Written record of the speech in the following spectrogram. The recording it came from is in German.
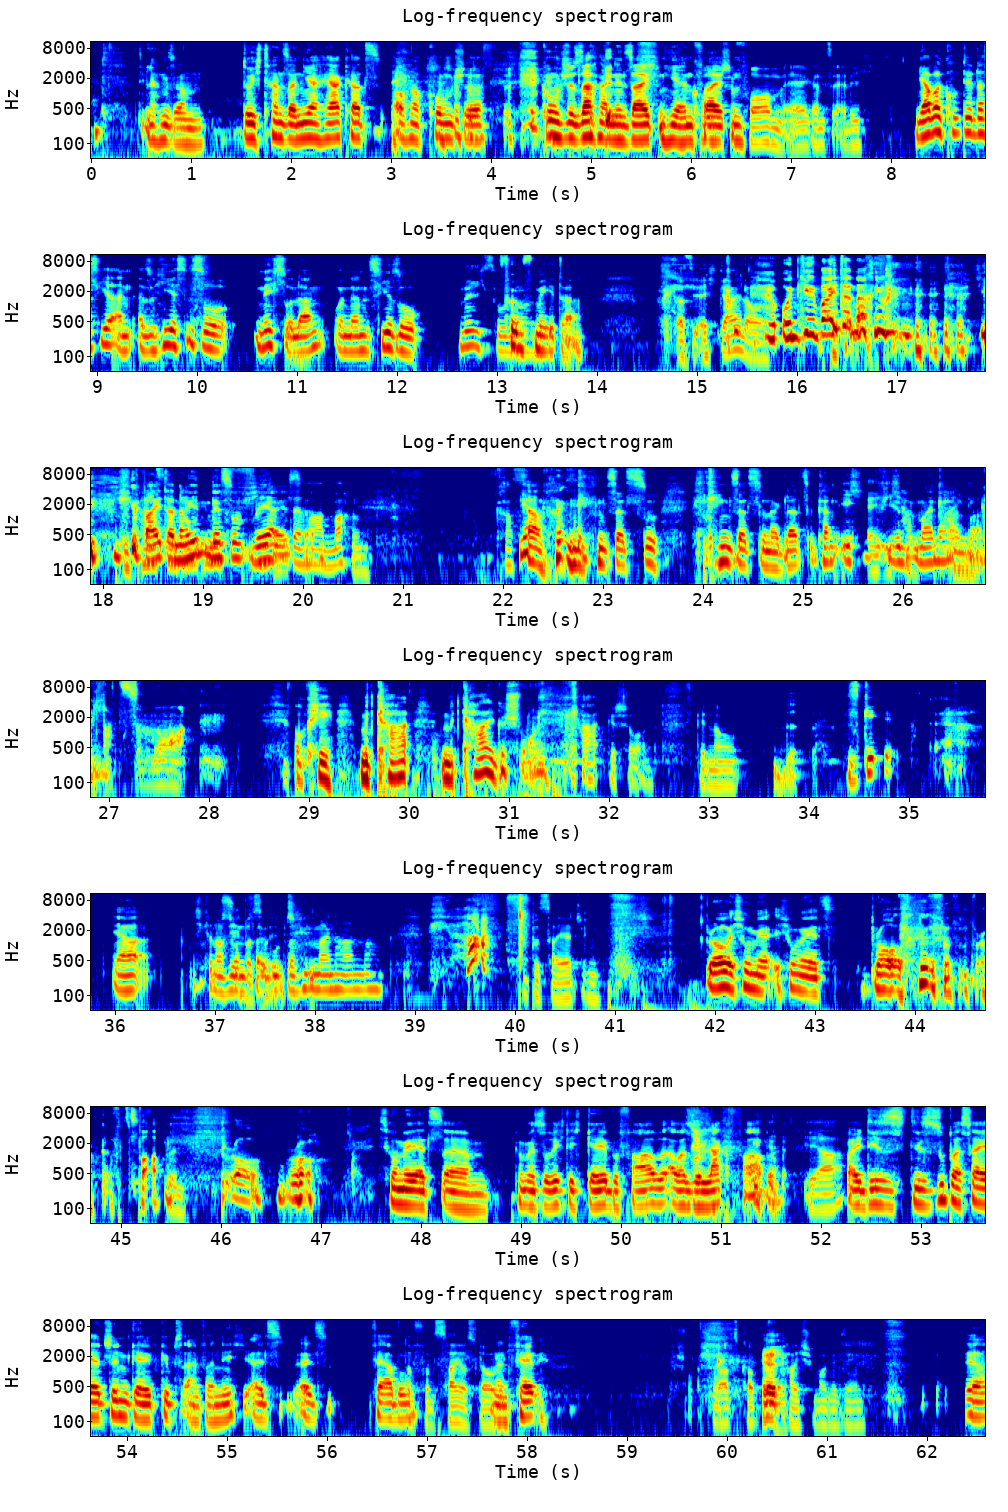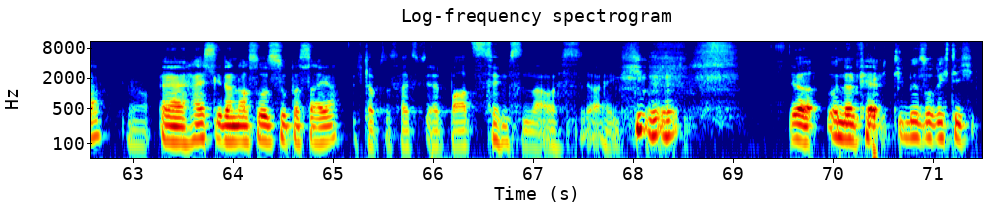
die langsam durch Tansania Haircuts auch noch komische, komische Sachen an den Seiten hier komische entfalten. Form, ey, ganz ehrlich. Ja, aber guck dir das hier an. Also hier ist es so nicht so lang und dann ist hier so Nicht so 5 lang. Meter. Das sieht echt geil aus. Und je weiter nach hinten, je, je weiter nach hinten, desto mehr ist er. Machen. Krass. Ja, krass. im Gegensatz zu, im Gegensatz zu einer Glatze kann ich Ey, viel ich mit Haaren keine machen. Glatze, Morten. Okay, mit Karl, mit Karl geschoren. Kart geschoren. Genau. Es geht, ja, ich kann auf jeden Super Fall gut Saiyan. was mit meinen Haaren machen. Super Saiyajin. Bro, ich hol mir, ich hol mir jetzt, Bro, Bro, what's poppin'? Bro, Bro. Ich hol mir jetzt, ähm, hol mir jetzt so richtig gelbe Farbe, aber so Lackfarbe. Ja. Weil dieses, dieses Super Saiyajin Gelb gibt's einfach nicht als, als Färbung. Doch von Sayos, Und glaube ich. färb, Schwarzkopf habe ich schon mal gesehen. ja, Ja. äh, heißt die dann auch so Super Saiyan. Ich glaube, das heißt äh, Bart Simpson, aber es ist ja eigentlich. Ja, und dann färbt die mir so richtig,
